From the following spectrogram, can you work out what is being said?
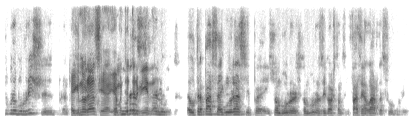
pura burrice. Portanto, a ignorância é muito atrevida. É, ultrapassa a ignorância e são burras, são burras e gostam, fazem alarde da sua burrice.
